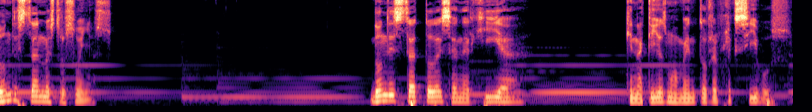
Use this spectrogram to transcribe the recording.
¿Dónde están nuestros sueños? ¿Dónde está toda esa energía que en aquellos momentos reflexivos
